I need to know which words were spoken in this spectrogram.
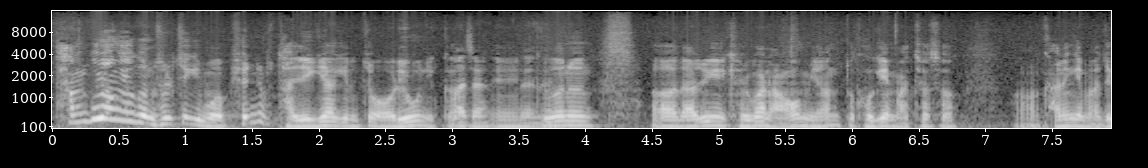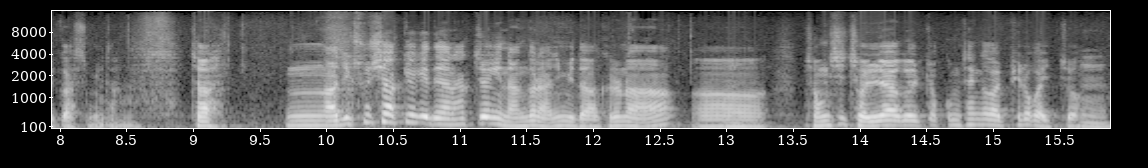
탐구 영역은 솔직히 뭐 표준점수 다 얘기하기는 좀 어려우니까. 맞아요. 예, 네네. 그거는 어, 나중에 결과 나오면 또 거기에 맞춰서 어, 가는 게 맞을 것 같습니다. 자, 음, 아직 수시 합격에 대한 확정이 난 건 아닙니다. 그러나 어, 정시 전략을 조금 생각할 필요가 있죠. 음.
